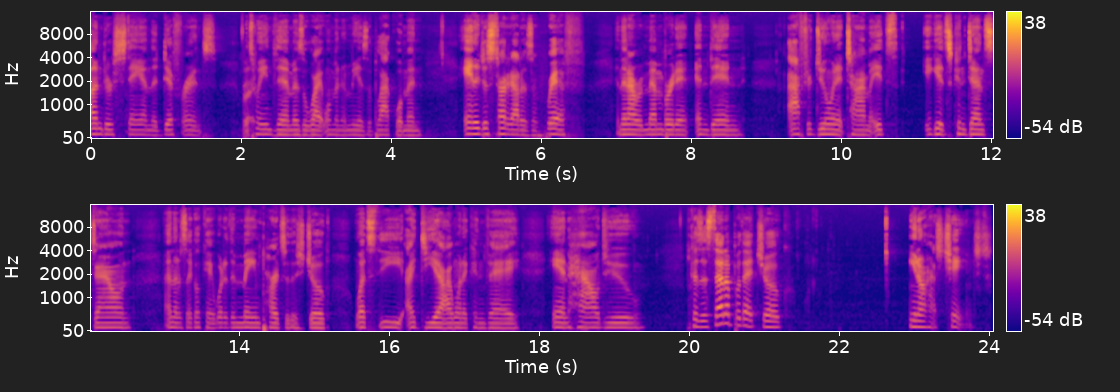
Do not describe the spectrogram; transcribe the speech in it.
understand the difference right. between them as a white woman and me as a black woman. And it just started out as a riff. And then I remembered it. And then after doing it time, it's it gets condensed down. And then it's like, okay, what are the main parts of this joke? What's the idea I want to convey? And how do because the setup of that joke you know, has changed.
